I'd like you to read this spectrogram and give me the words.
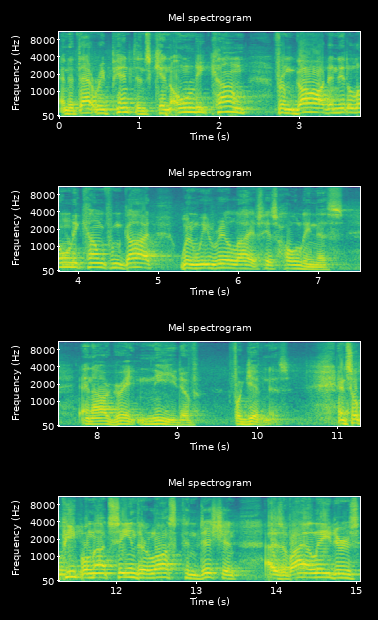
And that that repentance can only come from God, and it'll only come from God when we realize His holiness and our great need of forgiveness. And so, people not seeing their lost condition as violators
